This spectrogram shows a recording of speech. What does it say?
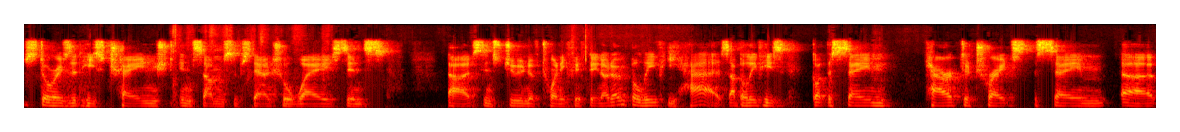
stories that he's changed in some substantial way since uh, since June of 2015. I don't believe he has. I believe he's got the same character traits, the same uh,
